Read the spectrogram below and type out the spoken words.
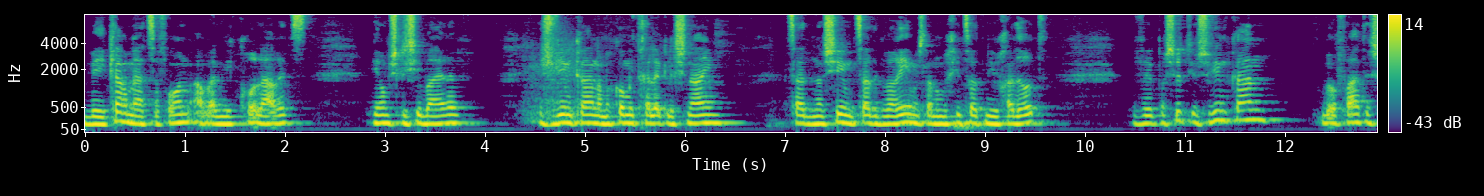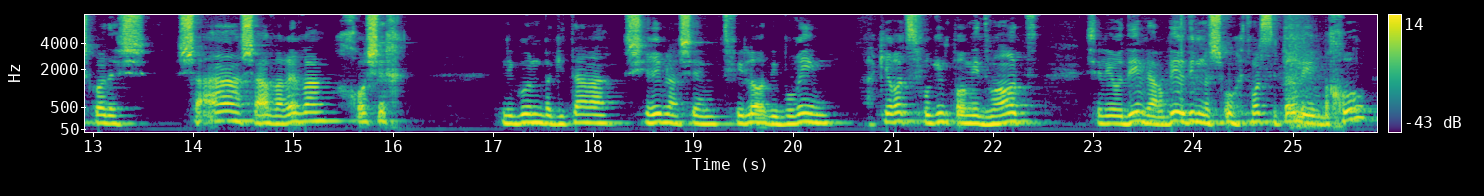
בעיקר מהצפון, אבל מכל הארץ, יום שלישי בערב. יושבים כאן, המקום מתחלק לשניים, צד נשים, צד גברים, יש לנו מחיצות מיוחדות, ופשוט יושבים כאן בהופעת אש קודש. שעה, שעה ורבע, חושך, ניגון בגיטרה, שירים להשם, תפילות, דיבורים, הקירות ספוגים פה מדמעות של יהודים, והרבה יהודים נשאו. אתמול סיפר לי בחור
